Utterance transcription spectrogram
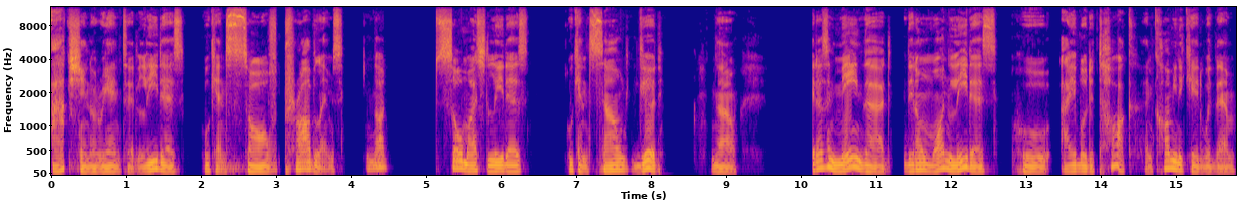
action oriented, leaders who can solve problems, not so much leaders who can sound good. Now, it doesn't mean that they don't want leaders who are able to talk and communicate with them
